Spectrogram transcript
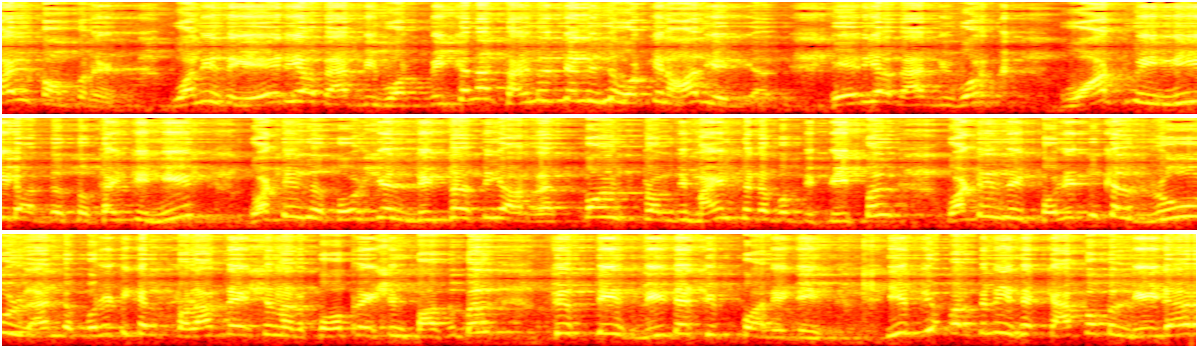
five components. One is the area where we work. We cannot simultaneously work in all areas. Area where we work, what we need or the society needs, what is the social literacy or response from the mindset of the people, what is the political rule and the political collaboration or cooperation possible. Fifth is leadership qualities. If your person is a capable leader,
